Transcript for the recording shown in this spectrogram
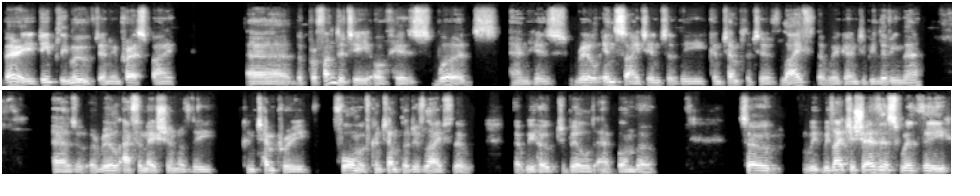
very deeply moved and impressed by uh, the profundity of his words and his real insight into the contemplative life that we're going to be living there as a, a real affirmation of the contemporary form of contemplative life that, that we hope to build at Bonnevaux. So we, would like to share this with the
